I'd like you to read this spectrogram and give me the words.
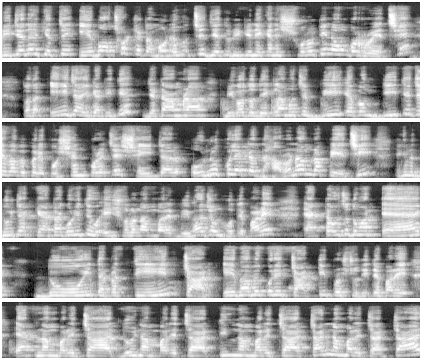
রিটেনের ক্ষেত্রে ক্ষেত্রে এবছর যেটা মনে হচ্ছে, যেহেতু রিটেন এখানে ষোলোটি নম্বর রয়েছে, তথা এই জায়গাটিতে যেটা আমরা বিগত দেখলাম হচ্ছে বি এবং ডিতে যেভাবে করে কোশ্চেন করেছে, সেইটার অনুকূলে একটা ধারণা আমরা পেয়েছি। এখানে দুইটা ক্যাটাগরিতে এই ষোলো নম্বরের বিভাজন হতে পারে। একটা হচ্ছে তোমার এক দুই, তারপর তিন, চার। এভাবে করে চারটি প্রশ্ন দিতে পারে। এক নম্বরে চার, দুই নম্বরে চার, তিন নম্বরে চার চার নম্বরে চার চার,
